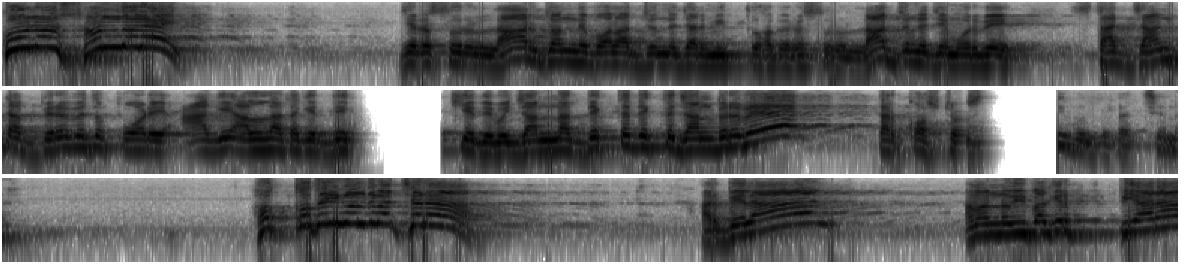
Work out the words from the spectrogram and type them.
কোন সন্দেহ নেই যে রসুল্লাহর জন্য বলার জন্য যার মৃত্যু হবে রসুল্লাহর জন্য যে মরবে তার জানটা বেরোবে তো পরে আগে আল্লাহ তাকে দেখিয়ে দেবে। ওই জান্নাত দেখতে দেখতে জান বেরোবে, তার কষ্ট বলতে পারছে না। হক কথাই বলতে পারছে না। আর বেলাল, আমার নবী পাকের পিয়ারা,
